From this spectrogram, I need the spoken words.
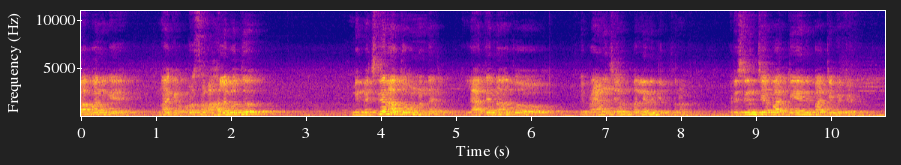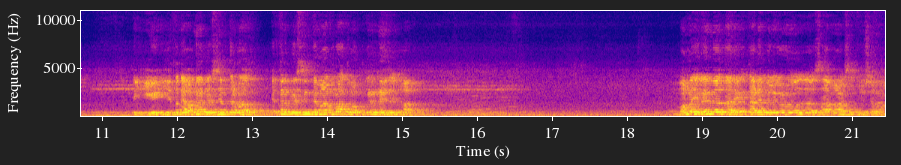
పాపానికి నాకు ఎవరో సలహాలు ఇవ్వద్దు. మీరు నచ్చితే నాతో ఉండండి లేకపోతే నాతో మీ ప్రయాణం చేయాలని మళ్ళీ నేను చెప్తున్నాను. ప్రశ్నించే పార్టీ అని పార్టీ పెట్టాడు. ఇతను ఎవరైనా ప్రశ్నిస్తాడో ఇతను ప్రశ్నిస్తే మాత్రం అతను ఒప్పుకునే నిజం కాదు. మొన్న ఎనిమిదో తారీఖు తాడేపల్లిగూడ సమావేశం చూసాము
